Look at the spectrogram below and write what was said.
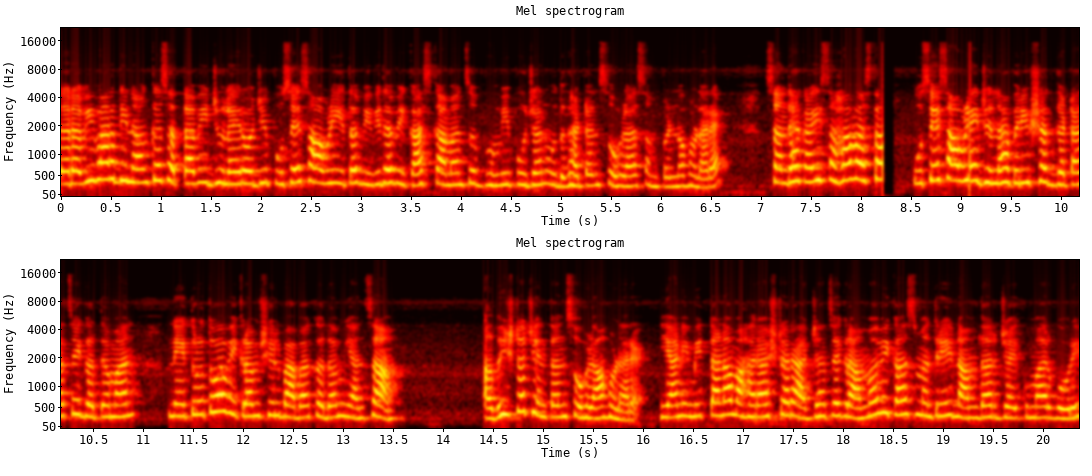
तर रविवार दिनांक सत्तावीस जुलै रोजी पुसे सावळी इथं विविध विकास कामांचं भूमिपूजन उद्घाटन सोहळा संपन्न होणार आहे. संध्याकाळी सहा वाजता पुसे सावळे जिल्हा परिषद गटाचे गतमान नेतृत्व विक्रमशील बाबा कदम यांचा अभिष्ट चिंतन सोहळा होणार आहे. या निमित्तानं महाराष्ट्र राज्याचे ग्रामविकास मंत्री नामदार जयकुमार गोरे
